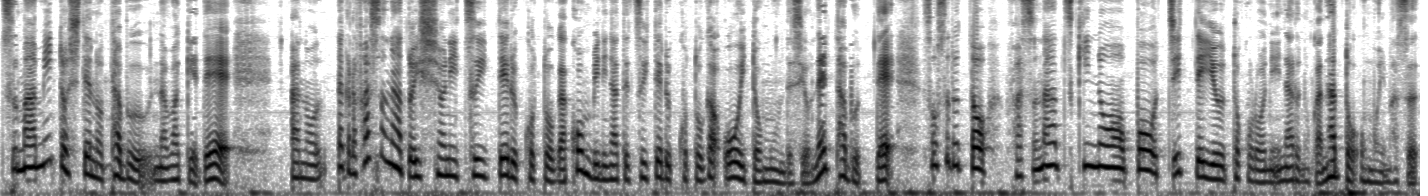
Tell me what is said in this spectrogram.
つまみとしてのタブなわけで、あの、だからファスナーと一緒についてることが、コンビになってついてることが多いと思うんですよね、タブって。そうすると、ファスナー付きのポーチっていうところになるのかなと思います。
